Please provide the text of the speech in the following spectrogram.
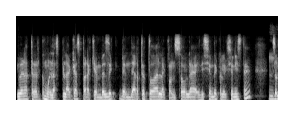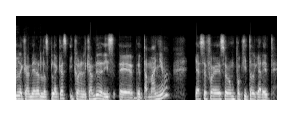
iban a traer como las placas para que en vez de venderte toda la consola edición de coleccionista, solo le cambiaran las placas y con el cambio de, eh, de tamaño ya se fue eso un poquito al garete.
